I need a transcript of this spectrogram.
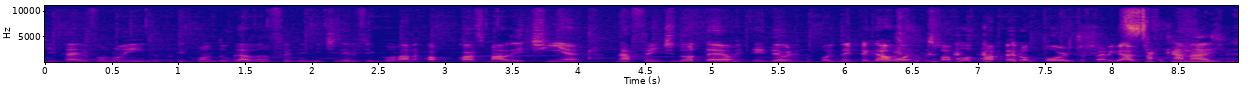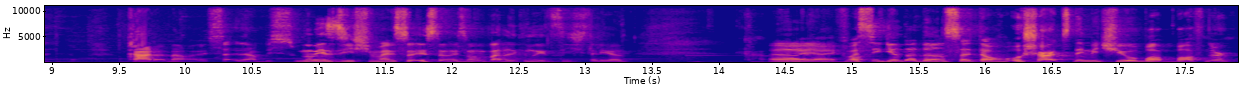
que tá evoluindo, porque quando o Galan foi demitido, ele ficou lá com, a, com as maletinhas na frente do hotel, entendeu? Ele não pode nem pegar o ônibus pra voltar pro aeroporto, tá ligado? Sacanagem. Cara, não, isso é absurdo. Não existe, mas isso, isso, isso é uma parada que não existe, tá ligado? Ai, ai. Mas seguindo a dança, então, o Sharks demitiu o Bob Boffner,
